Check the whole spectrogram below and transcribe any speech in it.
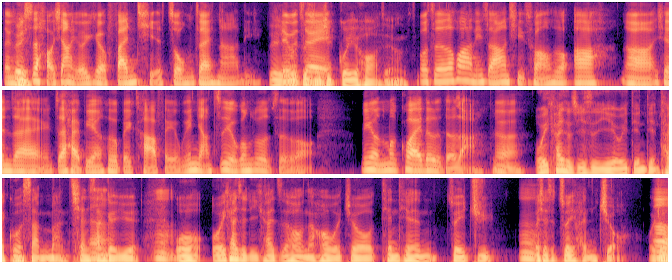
等于是好像有一个番茄钟在那里，对不对？自己去规划这样子。否则的话，你早上起床说啊，那现在在海边喝杯咖啡。我跟你讲，自由工作者哦。没有那么快乐的啦。嗯，我一开始其实也有一点点太过散漫。前三个月，嗯，我我一开始离开之后，然后我就天天追剧，嗯，而且是追很久。我就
